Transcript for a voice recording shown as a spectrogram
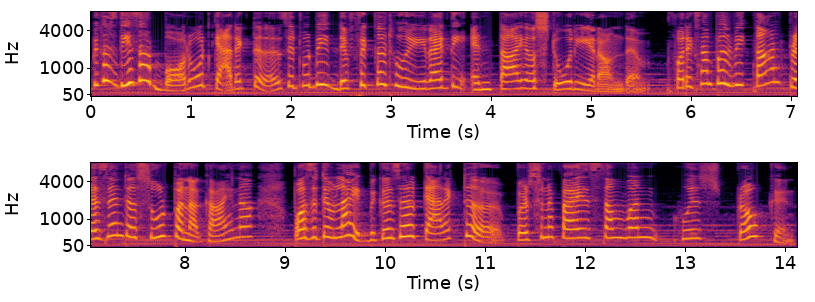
Because these are borrowed characters, it would be difficult to rewrite the entire story around them. For example, we can't present a Surpanaka in a positive light because her character personifies someone who is broken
